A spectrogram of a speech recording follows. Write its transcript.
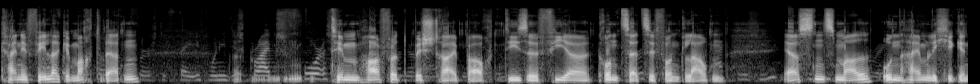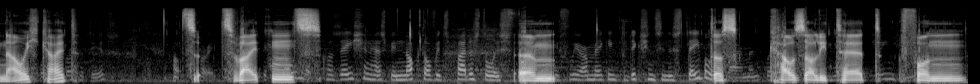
keine Fehler gemacht werden. Tim Harford beschreibt auch diese vier Grundsätze von Glauben. Erstens mal unheimliche Genauigkeit. Zweitens, ähm, dass Kausalität von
